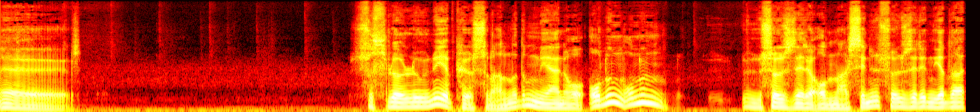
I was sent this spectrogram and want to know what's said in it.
e, suflörlüğünü yapıyorsun anladın mı? Yani o, onun onun sözleri onlar. Senin sözlerin ya da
